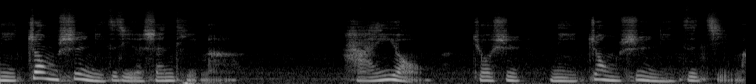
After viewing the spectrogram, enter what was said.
你重视你自己的身体吗？还有就是你重视你自己吗？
